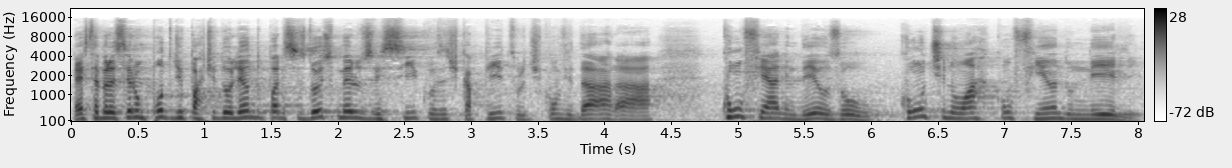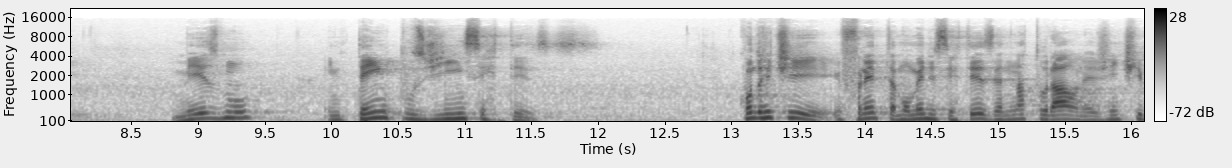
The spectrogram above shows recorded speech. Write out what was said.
é estabelecer um ponto de partida olhando para esses dois primeiros versículos deste capítulo, de convidar a confiar em Deus ou continuar confiando nele, mesmo em tempos de incertezas. Quando a gente enfrenta momentos de incerteza, é natural né? a gente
